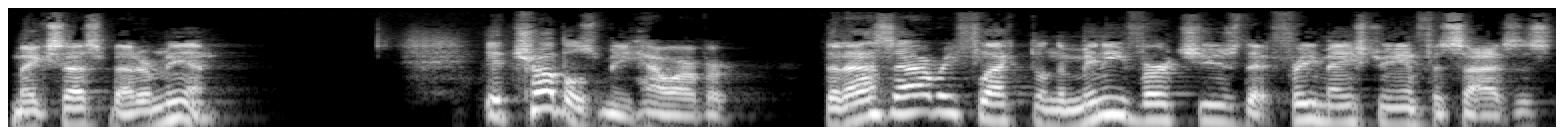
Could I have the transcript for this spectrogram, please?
makes us better men. It troubles me, however, that as I reflect on the many virtues that Freemasonry emphasizes,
